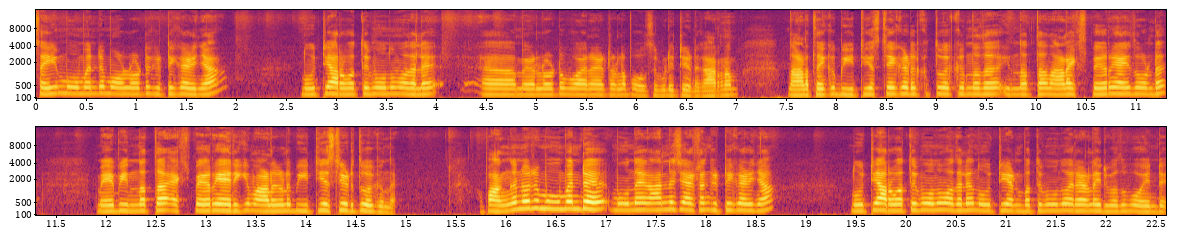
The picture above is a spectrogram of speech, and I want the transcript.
സെയിം മൂവ്മെന്റ് മുകളിലോട്ട് കിട്ടിക്കഴിഞ്ഞാൽ നൂറ്റി അറുപത്തി മൂന്ന് മുതൽ മുകളിലോട്ട് പോകാനായിട്ടുള്ള പോസിബിലിറ്റി ഉണ്ട്. കാരണം നാളത്തേക്ക് ബി ടി എസ് ടേക്ക് എടുത്തു വെക്കുന്നത് ഇന്നത്തെ നാളെ എക്സ്പയറി ആയതുകൊണ്ട് മേ ബി ഇന്നത്തെ എക്സ്പയറി ആയിരിക്കും ആളുകൾ ബി ടി എസ് ടി എടുത്തു വെക്കുന്നത് അപ്പോൾ അങ്ങനെ ഒരു മൂവ്മെന്റ് മൂന്നേകാലിന് ശേഷം കിട്ടിക്കഴിഞ്ഞാൽ നൂറ്റി അറുപത്തി മൂന്ന് മുതൽ നൂറ്റി എൺപത്തി മൂന്ന് വരെയുള്ള ഇരുപത് പോയിന്റ്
